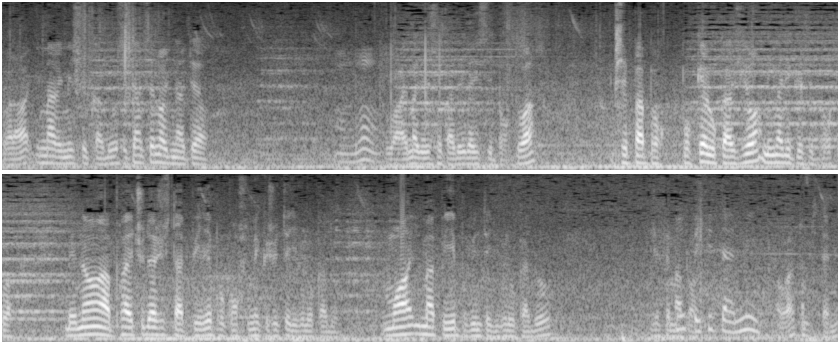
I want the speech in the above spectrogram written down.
Voilà, il m'a remis ce cadeau. C'était un ordinateur. Voilà, il m'a donné ce cadeau là, c'est pour toi. Je sais pas pour, pour quelle occasion, mais il m'a dit que c'est pour toi. Maintenant, après, tu dois juste appeler pour confirmer que je t'ai livré le cadeau. Moi, il m'a payé pour venir te livrer le cadeau. J'ai fait ma Mon part. petit ami. Ah ouais, ton petit ami.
